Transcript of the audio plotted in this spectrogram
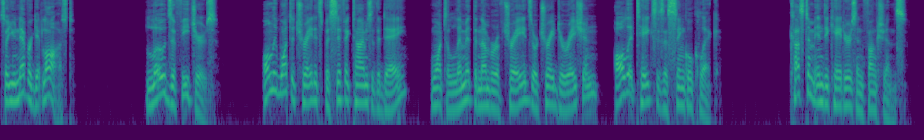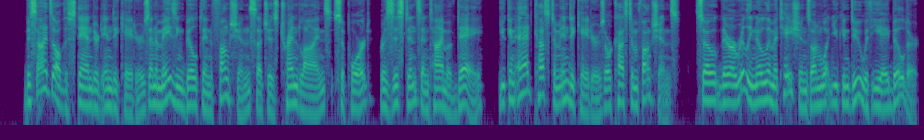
so you never get lost. Loads of features. Only want to trade at specific times of the day? Want to limit the number of trades or trade duration? All it takes is a single click. Custom indicators and functions. Besides all the standard indicators and amazing built-in functions such as trend lines, support, resistance, and time of day, you can add custom indicators or custom functions. So there are really no limitations on what you can do with EA Builder.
